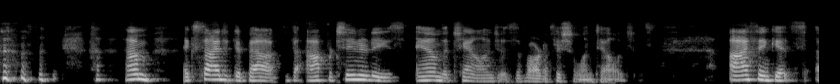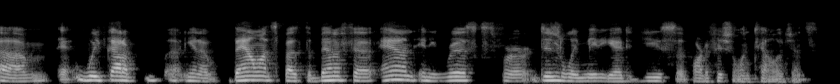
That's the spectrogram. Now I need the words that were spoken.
I'm excited about the opportunities and the challenges of artificial intelligence. I think it's um, it, we've got to uh, you know balance both the benefit and any risks for digitally mediated use of artificial intelligence.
